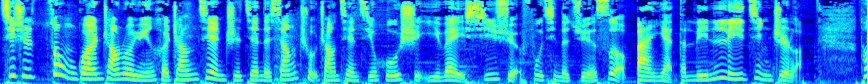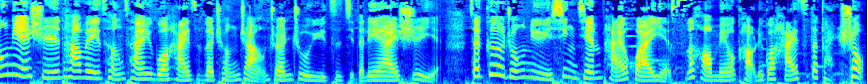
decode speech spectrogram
其实，纵观张若昀和张健之间的相处，张健几乎是一位吸血父亲的角色，扮演的淋漓尽致了。童年时，他未曾参与过孩子的成长，专注于自己的恋爱事业，在各种女性间徘徊，也丝毫没有考虑过孩子的感受。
